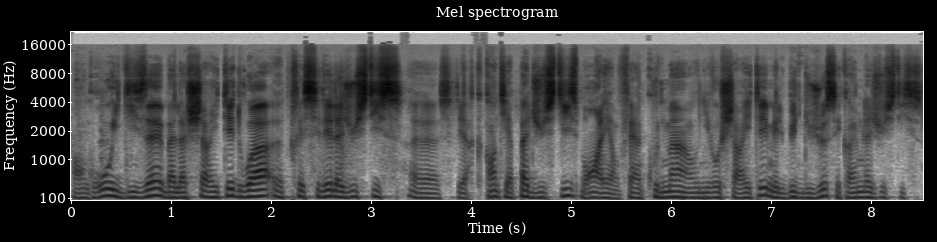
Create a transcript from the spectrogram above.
en gros, il disait bah, la charité doit euh, précéder la justice. C'est-à-dire que quand il n'y a pas de justice, bon, allez, on fait un coup de main au niveau charité mais le but du jeu, c'est quand même la justice.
